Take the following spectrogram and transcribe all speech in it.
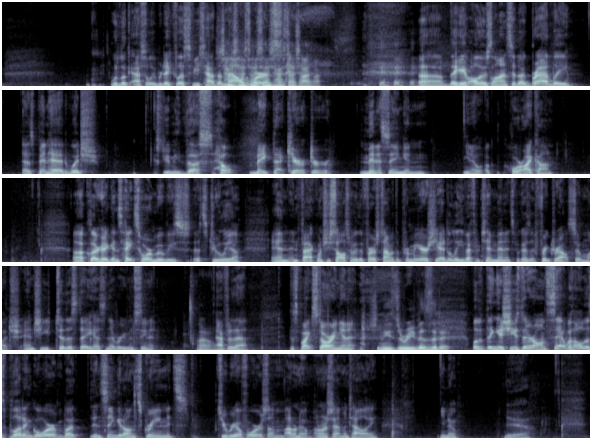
would look absolutely ridiculous if he's had the mouth words, uh, they gave all those lines to Doug Bradley as Pinhead, which, excuse me, thus helped make that character menacing and you know a horror icon. Uh, Claire Higgins hates horror movies. That's Julia. And in fact, when she saw this movie the first time at the premiere, she had to leave after 10 minutes because it freaked her out so much. And she, to this day, has never even seen it Oh. after that, despite starring in it. She needs to revisit it. Well, the thing is, she's there on set with all this blood and gore, but then seeing it on screen, it's too real for her or something. I don't know. I don't understand that mentality. You know, Yeah.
